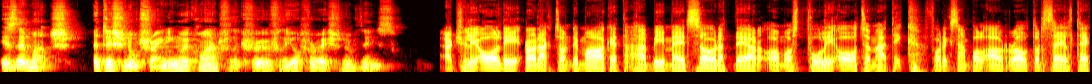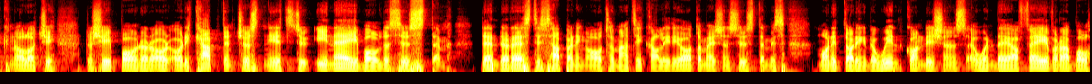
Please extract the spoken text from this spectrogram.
Is there much additional training required for the crew for the operation of these? Actually, all the products on the market have been made so that they are almost fully automatic. For example, our rotor sail technology, the ship owner or, or the captain just needs to enable the system then the rest is happening automatically. The automation system is monitoring the wind conditions, and when they are favorable,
